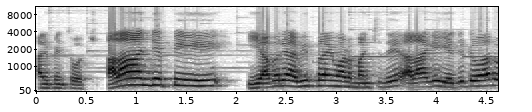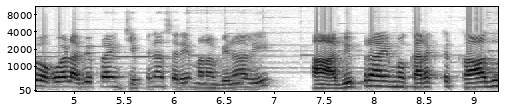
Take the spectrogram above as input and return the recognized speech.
అనిపించవచ్చు. అలా అని చెప్పి ఎవరి అభిప్రాయం వాడు మంచిదే అలాగే ఎదుటివారు ఒకవేళ అభిప్రాయం చెప్పినా సరే మనం వినాలి ఆ అభిప్రాయం కరెక్ట్ కాదు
